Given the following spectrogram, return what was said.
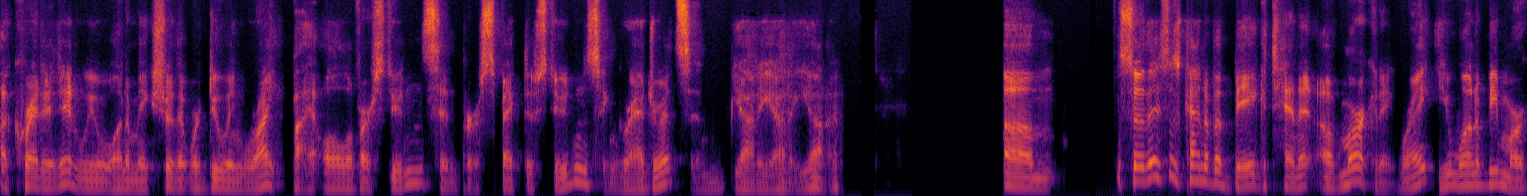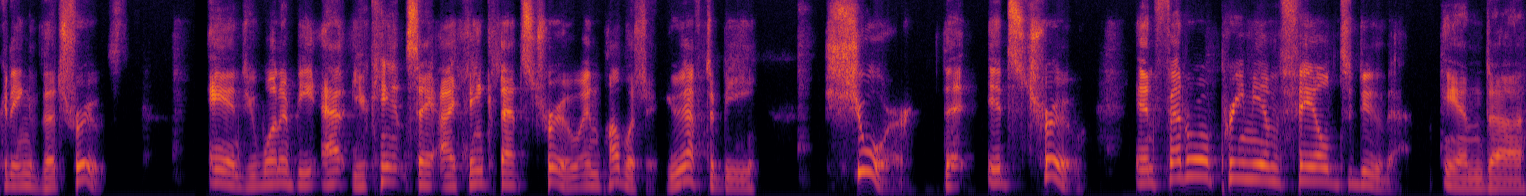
accredited. We want to make sure that we're doing right by all of our students and prospective students and graduates and yada, yada, yada. Um, so this is kind of a big tenet of marketing, right? You want to be marketing the truth. And you want to be at you can't say I think that's true and publish it. You have to be sure that it's true. And federal premium failed to do that. And uh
